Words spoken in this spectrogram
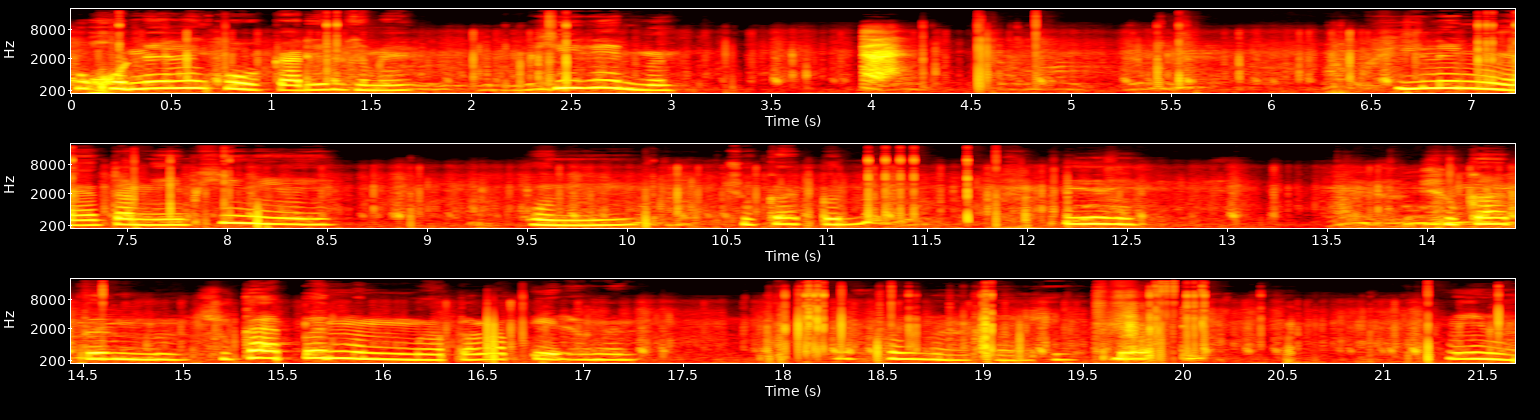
ทุกคนได้เล่นโกการเด้นกันไหมพี่เล่นไหมพี่เล่นเนี่ยตอนนี้พี่มีผลชูการ์เปิ้ลชูการ์เปิ้ลชูการ์เปิ้ลมันมาตอนอัปเดตเท่านั้นไม่ค่อยมาตอนที่เลิกดิไม่มา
